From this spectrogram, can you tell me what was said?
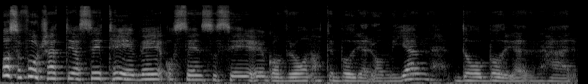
Och så fortsatte jag se TV och sen så ser jag ögonvrån att det börjar om igen. Då börjar den här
